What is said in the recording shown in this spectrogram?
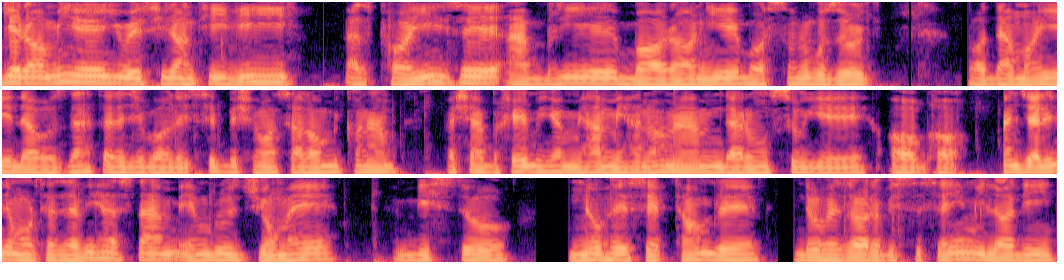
گرامی یو ایران تیوی از پاییز ابری بارانی باستون بزرگ با دمای دوازده درجه بالای صفر به شما سلام می‌کنم و شب بخیر میگم هم میهنانم در اون سوی آبها. من جلیل مرتزوی هستم. امروز جمعه 29 سپتامبر 2023 میلادی.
